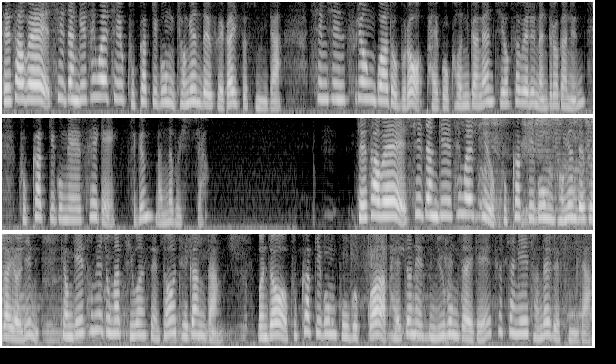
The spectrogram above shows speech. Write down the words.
제4회 시장기 생활체육 국학기공 경연대회가 있었습니다. 심신 수령과 더불어 밝고 건강한 지역사회를 만들어가는 국학기공의 세계, 지금 만나보시죠. 제4회 시장기 생활체육 국학기공 경연대회가 열린 경기 섬유종합지원센터 대강당. 먼저 국학기공 보급과 발전에 쓴 유공자에게 표창이 전달됐습니다.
